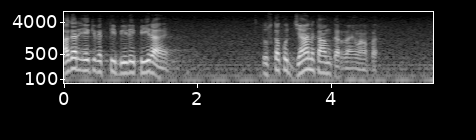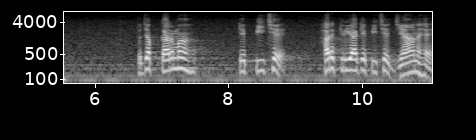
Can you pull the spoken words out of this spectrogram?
अगर एक व्यक्ति बीड़ी पी रहा है तो उसका कुछ ज्ञान काम कर रहा है वहाँ पर। तो जब कर्म के पीछे, हर क्रिया के पीछे ज्ञान है,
